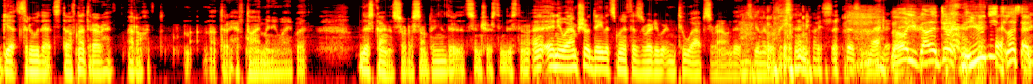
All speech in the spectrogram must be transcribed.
get through that stuff. Not that I have, I don't have, not- that I have time anyway, but there's kind of sort of something in there that's interesting this time. Anyway, I'm sure David Smith has already written two apps around it. He's going to release anyway, so it doesn't matter. No, you got to do it. You need listen.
